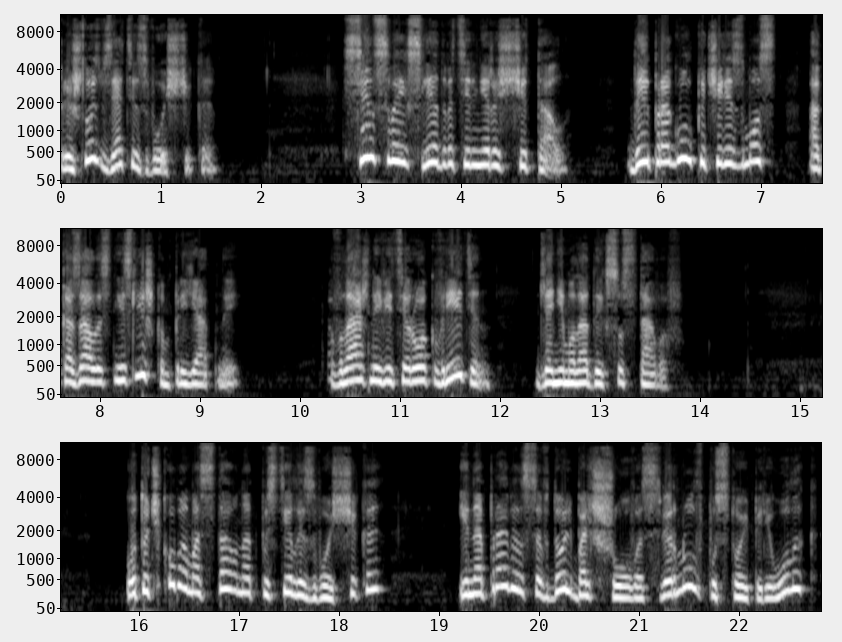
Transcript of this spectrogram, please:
пришлось взять извозчика. Сил своих следователь не рассчитал, да и прогулка через мост оказалась не слишком приятной. Влажный ветерок вреден для немолодых суставов. У Тучкова моста он отпустил извозчика и направился вдоль Большого, свернул в пустой переулок,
